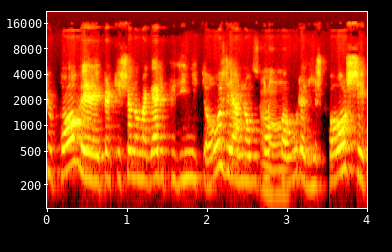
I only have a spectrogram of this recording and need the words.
più povere perché sono magari più dignitose, hanno un sono... po' paura di esporsi,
